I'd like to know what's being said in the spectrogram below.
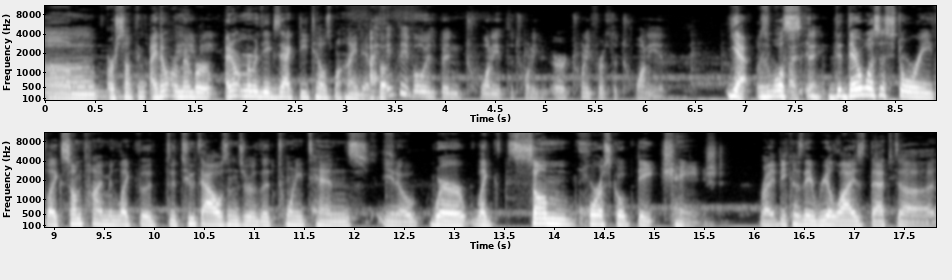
um, or something. I don't remember. maybe. I don't remember the exact details behind it. I But think they've always been twentieth to twenty or twenty first to twentieth. yeah, well, th- there was a story like sometime in like the the 2000s or the 2010s, you know, where like some horoscope date changed. Right, because they realized that, uh,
